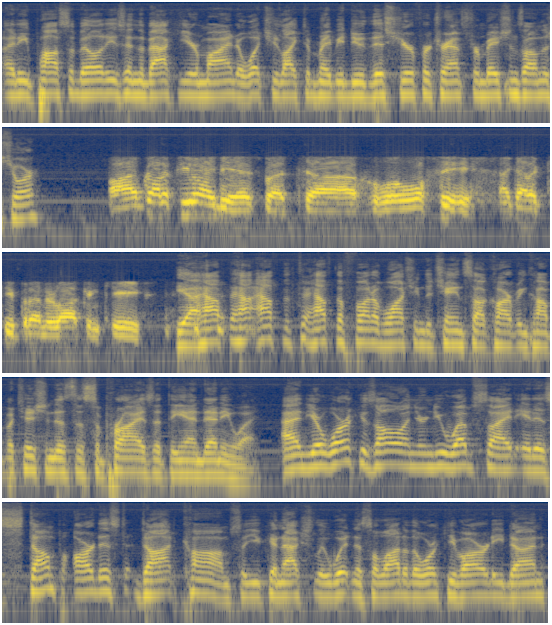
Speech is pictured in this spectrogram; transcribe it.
Any possibilities in the back of your mind of what you'd like to maybe do this year for transformations on the shore? Uh, I've got a few ideas, but uh, we'll, we'll see. I got to keep it under lock and key. Yeah, half the, half the half the fun of watching the chainsaw carving competition is the surprise at the end, anyway. And your work is all on your new website. It is stumpartist.com, so you can actually witness a lot of the work you've already done.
